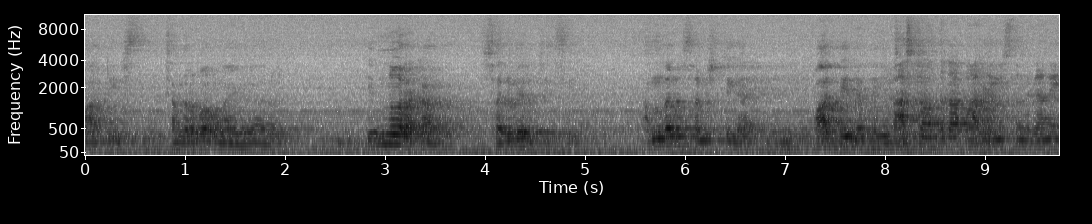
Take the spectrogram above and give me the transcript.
పార్టీ ఇస్తుంది. చంద్రబాబు నాయుడు గారు ఎన్నో రకాల సర్వేలు చేసి అందరూ సమిష్టిగా పార్టీ నిర్ణయించారు రాష్ట్రం అంతటా పార్టీ ఇస్తుంది కానీ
